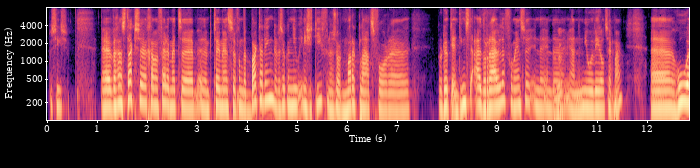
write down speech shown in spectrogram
precies. Uh, we gaan straks uh, gaan we verder met uh, twee mensen van de Bartering. Dat is ook een nieuw initiatief, een soort marktplaats voor producten en diensten uitruilen voor mensen in de, in de, mm-hmm. ja, in de nieuwe wereld, zeg maar. hoe,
